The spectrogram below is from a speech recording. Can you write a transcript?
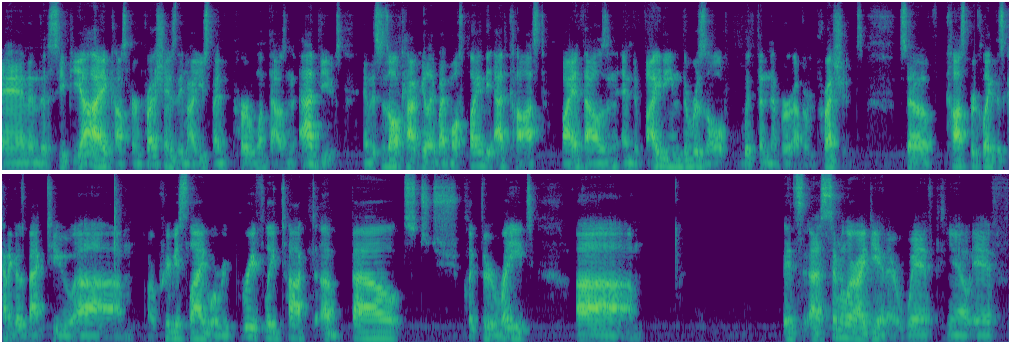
And then the CPI, cost per impression, is the amount you spend per 1,000 ad views. And this is all calculated by multiplying the ad cost by 1,000 and dividing the result with the number of impressions. So cost per click, this kind of goes back to um, our previous slide where we briefly talked about click-through rate. Um, it's a similar idea there with, you know, if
